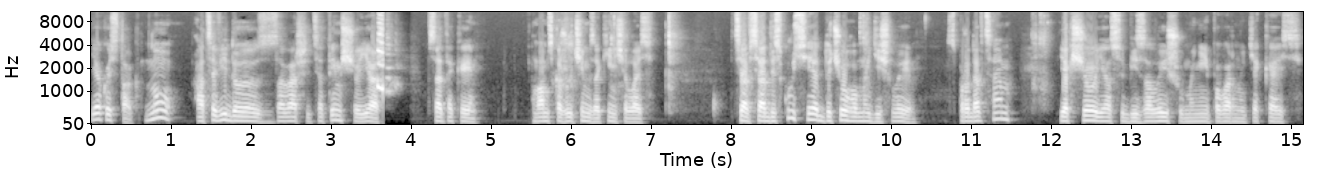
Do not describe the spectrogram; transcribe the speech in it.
Якось так. Ну, а це відео завершиться тим, що я все-таки вам скажу, чим закінчилась ця вся дискусія, до чого ми дійшли з продавцем. Якщо я собі залишу, мені повернуть якесь,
